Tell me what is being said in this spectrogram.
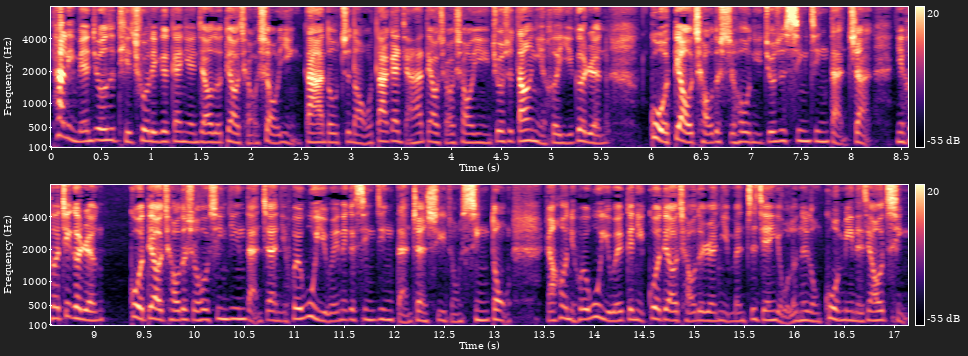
它里面就是提出了一个概念叫做吊桥效应。大家都知道，我大概讲下吊桥效应，就是当你和一个人过吊桥的时候，你就是心惊胆战。你和这个人过吊桥的时候心惊胆战，你会误以为那个心惊胆战是一种心动，然后你会误以为跟你过吊桥的人，你们之间有了那种过命的交情。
